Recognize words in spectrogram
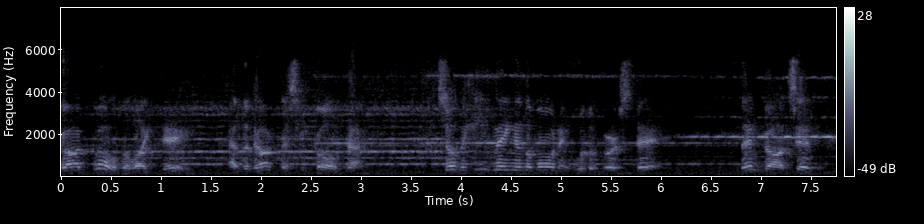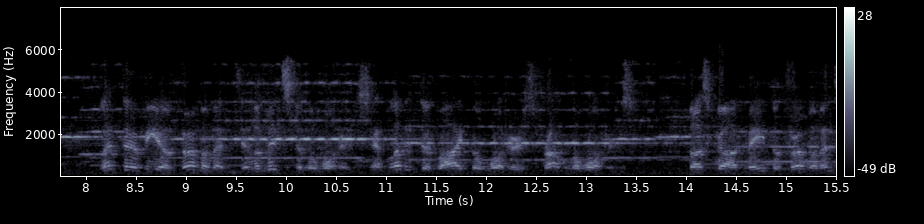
God called the light day, and the darkness he called night. So the evening and the morning were the first day. Then God said, Let there be a firmament in the midst of the waters, and let it divide the waters from the waters. Thus God made the firmament,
